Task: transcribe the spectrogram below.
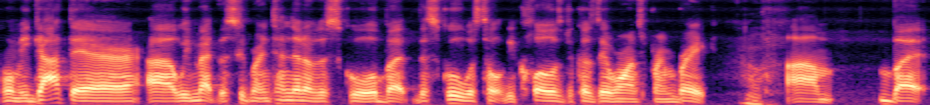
when we got there, uh, we met the superintendent of the school, but the school was totally closed because they were on spring break. Oh. Um, but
